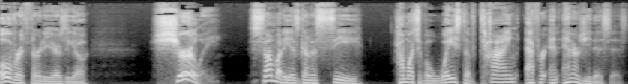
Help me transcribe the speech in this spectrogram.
over 30 years ago, surely somebody is going to see how much of a waste of time, effort, and energy this is.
